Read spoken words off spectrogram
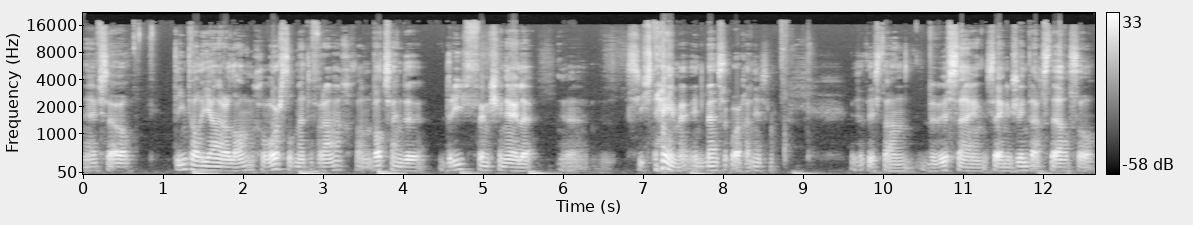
hij heeft zo tientallen jaren lang geworsteld met de vraag van wat zijn de drie functionele eh, systemen in het menselijk organisme. Dus dat is dan bewustzijn, zenuwzintuigstelsel,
